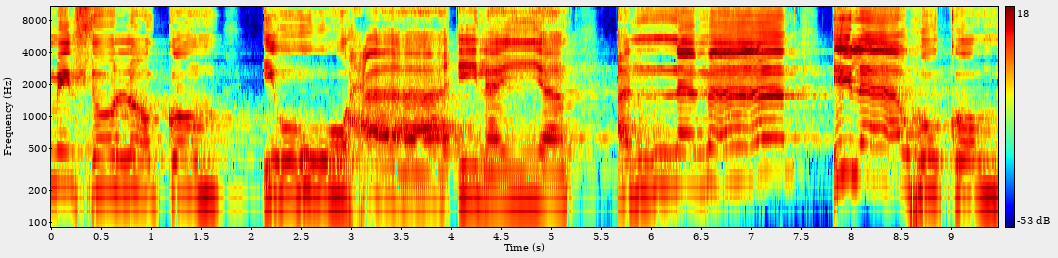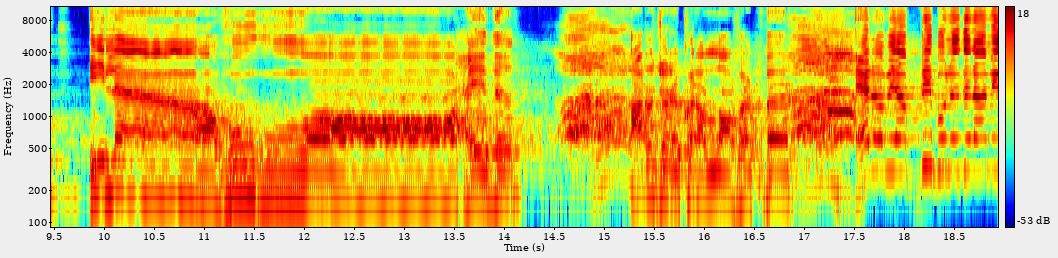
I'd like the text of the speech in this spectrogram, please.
مثلكم يوحى إلي أنما إلهكم إله واحد আরো জোরে কর আল্লাহ আকবার এনবি আপনি বলে দেন আমি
